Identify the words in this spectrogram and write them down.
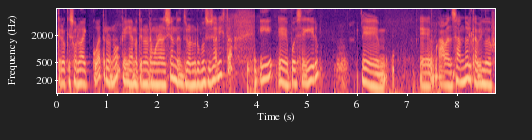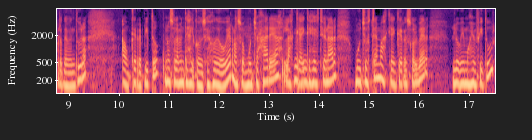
creo que solo hay cuatro, ¿no? Que ya no tienen remuneración dentro del Grupo Socialista, y eh, pues seguir eh, avanzando el Cabildo de Fuerteventura aunque repito, no solamente es el Consejo de Gobierno, son muchas áreas las que hay que gestionar, muchos temas que hay que resolver, lo vimos en Fitur.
